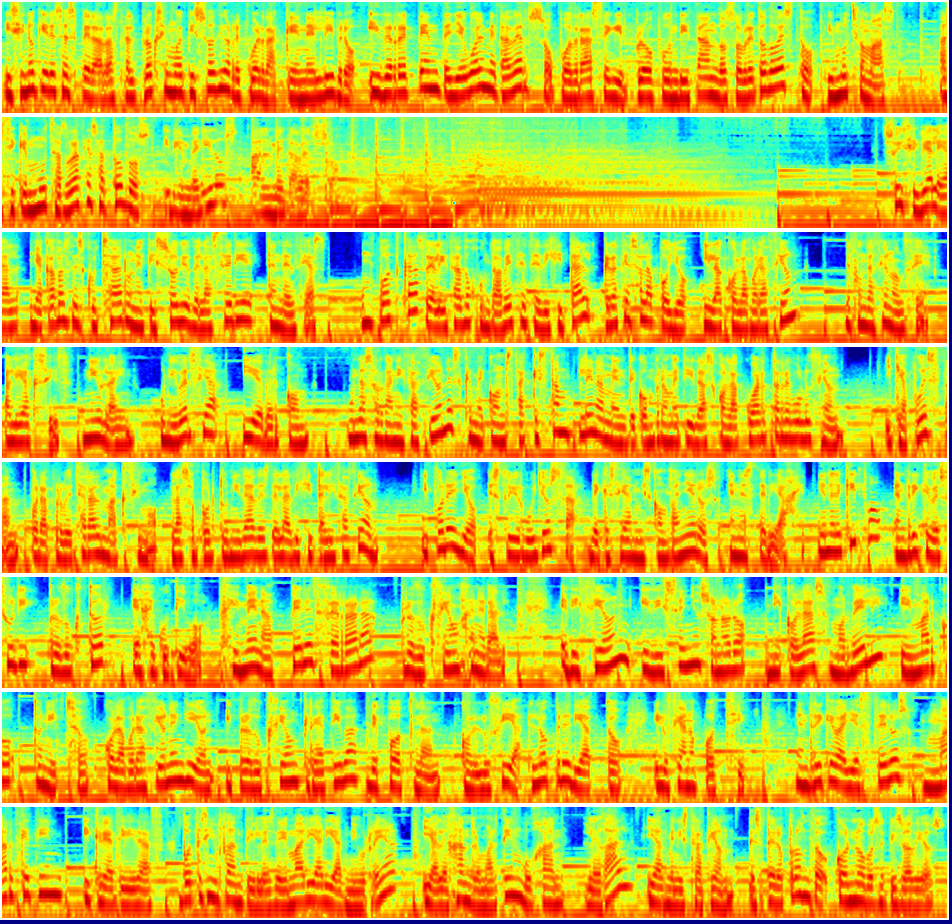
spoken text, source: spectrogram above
Y si no quieres esperar hasta el próximo episodio, recuerda que en el libro Y de repente llegó el metaverso podrás seguir profundizando sobre todo esto y mucho más. Así que muchas gracias a todos y bienvenidos al metaverso. Soy Silvia Leal y acabas de escuchar un episodio de la serie Tendencias, un podcast realizado junto a BCC Digital gracias al apoyo y la colaboración de Fundación 11, Aliaxis, Newline, Universia y Evercom, unas organizaciones que me consta que están plenamente comprometidas con la cuarta revolución y que apuestan por aprovechar al máximo las oportunidades de la digitalización y por ello estoy orgullosa de que sean mis compañeros en este viaje. Y en el equipo, Enrique Besuri, productor ejecutivo, Jimena Pérez Ferrara, producción general, edición y diseño sonoro Nicolás Morbelli y Marco Tonicho, colaboración en guion y producción creativa de Potland con Lucía Lopreriato y Luciano Pocci. Enrique Ballesteros, Marketing y Creatividad. Voces infantiles de María Ariadne Urrea y Alejandro Martín Buján, Legal y Administración. Te espero pronto con nuevos episodios.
